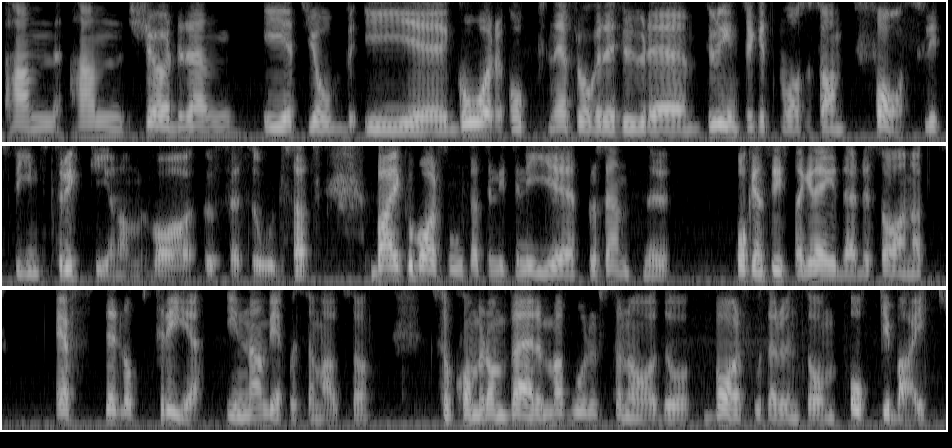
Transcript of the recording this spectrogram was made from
han, han körde den i ett jobb igår eh, och när jag frågade hur, det, hur intrycket var så sa han fasligt fint tryck igenom var Uffes ord. Så att bike och barfota till 99 procent nu. Och en sista grej där, det sa han att efter lopp tre, innan V75 alltså, så kommer de värma Borups Tornado barfota runt om och i bike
